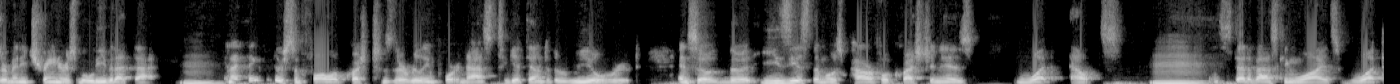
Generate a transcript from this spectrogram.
or many trainers will leave it at that. Mm. And I think that there's some follow up questions that are really important to ask to get down to the real root. And so the easiest, the most powerful question is, what else? Mm. Instead of asking why, it's what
